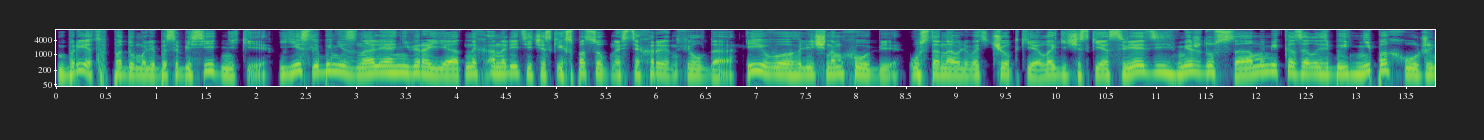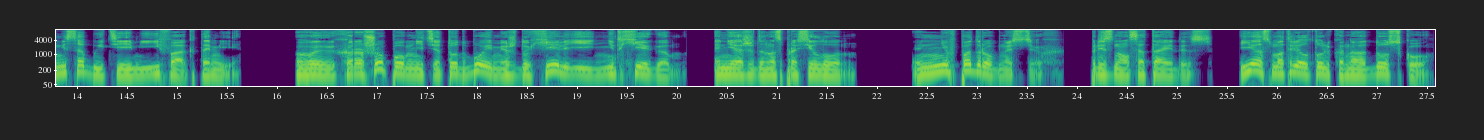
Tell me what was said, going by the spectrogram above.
Бред, подумали бы собеседники, если бы не знали о невероятных аналитических способностях Ренфилда и его личном хобби – устанавливать четкие логические связи между самыми, казалось бы, непохожими событиями и фактами. «Вы хорошо помните тот бой между Хель и Нитхегом?» – неожиданно спросил он. «Не в подробностях признался Тайдес. Я смотрел только на доску.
